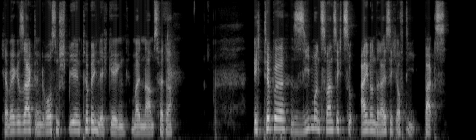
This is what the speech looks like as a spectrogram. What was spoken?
Ich habe ja gesagt, in großen Spielen tippe ich nicht gegen meinen Namensvetter. Ich tippe 27 zu 31 auf die Bucks.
